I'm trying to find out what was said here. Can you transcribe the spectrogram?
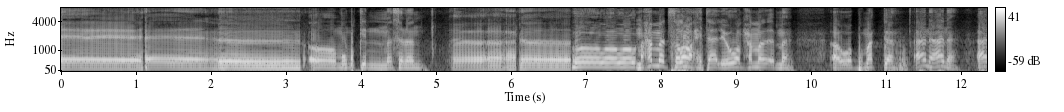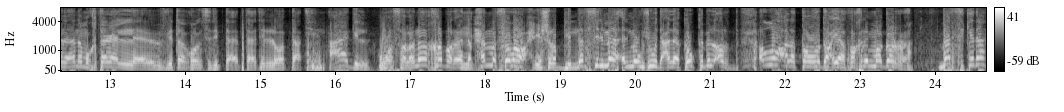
آه آه آه ممكن مثلا آه آه آه محمد صلاح تالي هو محمد أو أبو مكة. أنا أنا. أنا أنا مخترع الفيثاغورس دي بتاع بتاعت اللي هو بتاعتي. عاجل وصلنا خبر أن محمد صلاح يشرب من نفس الماء الموجود على كوكب الأرض. الله على التواضع يا فخر المجرة. بس كده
